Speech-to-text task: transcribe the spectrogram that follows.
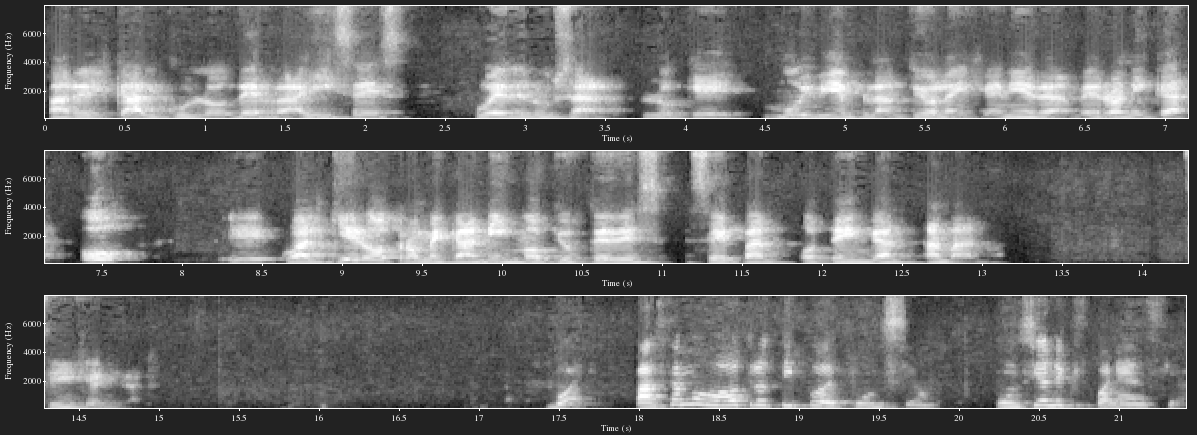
para el cálculo de raíces pueden usar lo que muy bien planteó la ingeniera Verónica o eh, cualquier otro mecanismo que ustedes sepan o tengan a mano. Sí, genial. Bueno, pasamos a otro tipo de función, función exponencial.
